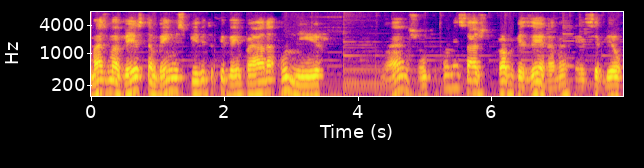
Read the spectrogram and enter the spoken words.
mais uma vez, também um espírito que vem para unir, né? junto com a mensagem do próprio Bezerra, né? que recebeu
